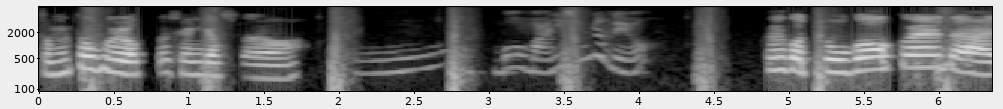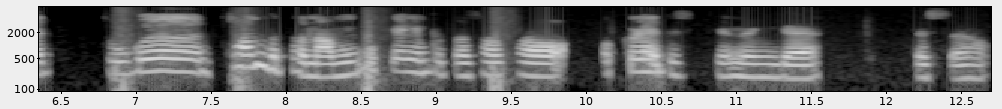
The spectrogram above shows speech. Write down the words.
점토 블럭도 생겼어요. 오, 뭐 많이 생겼네요. 그리고 도구 업그레이드 할, 도구 처음부터 나무 곡괭이부터 사서 업그레이드 시키는 게 됐어요.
